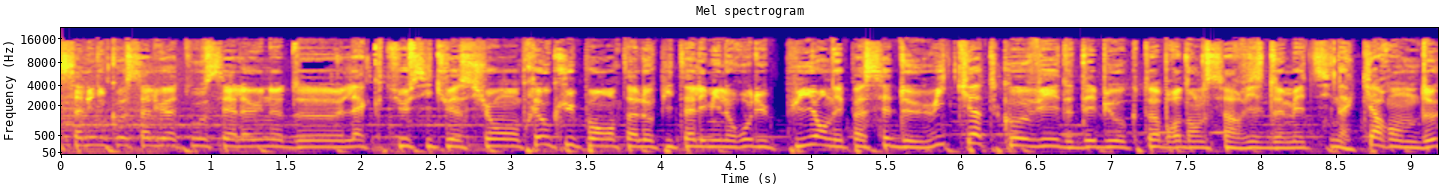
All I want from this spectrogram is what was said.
Salut Nico, salut à tous et à la une de l'actu situation préoccupante à l'hôpital Émile Roux du Puy. On est passé de 8 cas de Covid début octobre dans le service de médecine à 42.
